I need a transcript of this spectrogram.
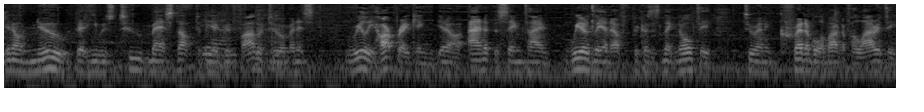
you know, knew that he was too messed up to be a good father to him, and it's really heartbreaking, you know, and at the same time, weirdly enough, because it's Nick Nolte, to an incredible amount of hilarity.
